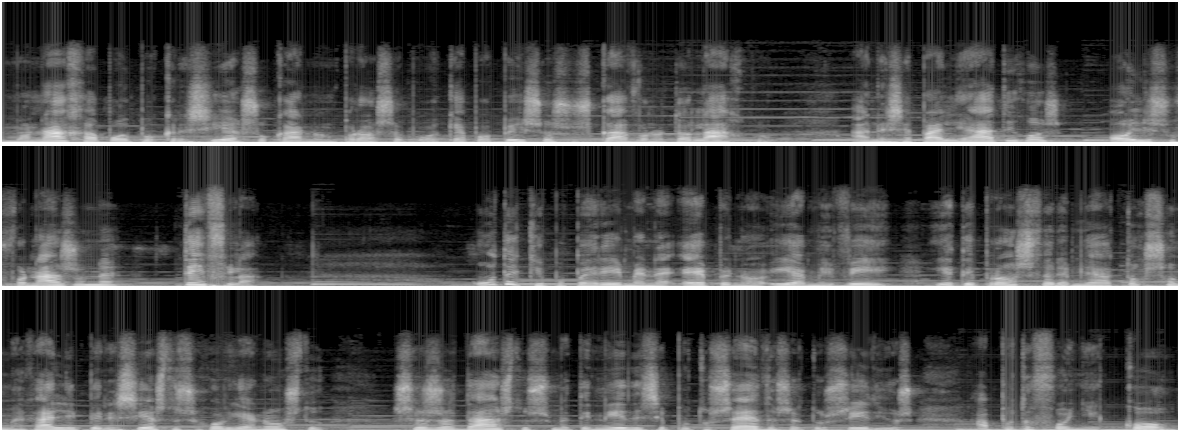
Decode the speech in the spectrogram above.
Μονάχα από υποκρισία σου κάνουν πρόσωπο και από πίσω σου σκάβουν το λάχο. Αν είσαι πάλι άτυχος, όλοι σου φωνάζουν τύφλα. Ούτε εκεί που περίμενε έπαινο η αμοιβή, γιατί πρόσφερε μια τόσο μεγάλη υπηρεσία στους συγχωριανού του, σώζοντάς τους με την είδηση που τους έδωσε τους ίδιους από το φωνικό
